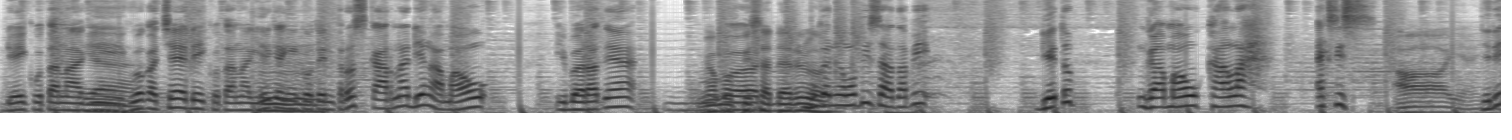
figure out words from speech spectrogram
dia ikutan lagi Iya. gue ke C dia ikutan lagi dia kayak Hmm. ngikutin terus karena dia nggak mau ibaratnya Nggak mau pisah dari lo. bukan nggak mau pisah tapi dia tuh nggak mau kalah eksis Oh iya jadi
